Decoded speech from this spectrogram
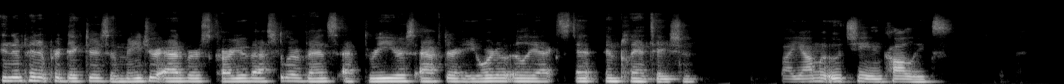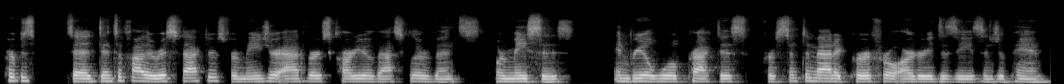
Independent Predictors of Major Adverse Cardiovascular Events at Three Years After Aortoiliac Stent Implantation by Yamauchi and colleagues. Purpose to identify the risk factors for major adverse cardiovascular events, or MACEs, in real world practice for symptomatic peripheral artery disease in Japan.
